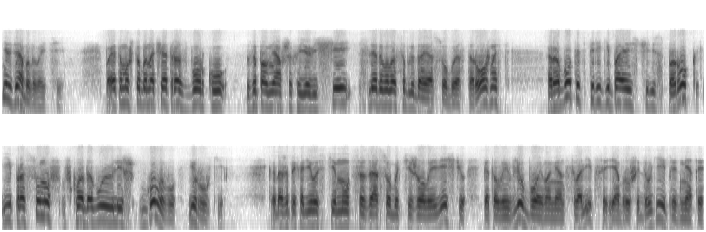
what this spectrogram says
нельзя было войти. Поэтому, чтобы начать разборку заполнявших ее вещей, следовало, соблюдая особую осторожность, работать, перегибаясь через порог и просунув в кладовую лишь голову и руки. Когда же приходилось тянуться за особо тяжелой вещью, готовой в любой момент свалиться и обрушить другие предметы,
